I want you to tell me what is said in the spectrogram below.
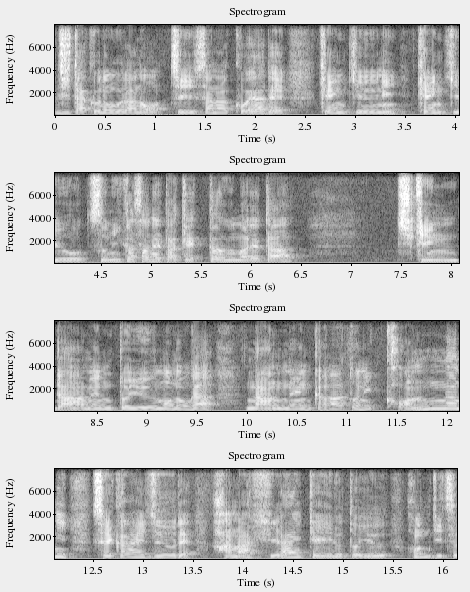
自宅の裏の小さな小屋で研究に研究を積み重ねた結果生まれたチキンラーメンというものが何年か後にこんなに世界中で花開いているという本日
